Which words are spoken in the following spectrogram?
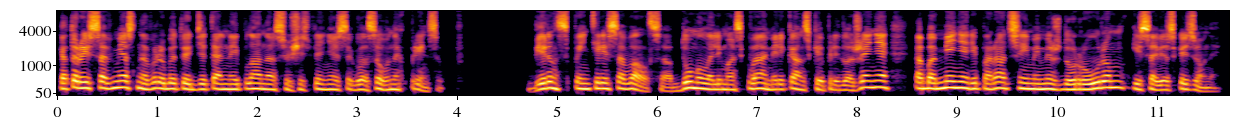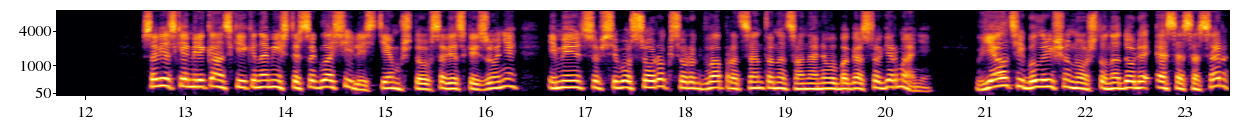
которые совместно выработают детальные планы осуществления согласованных принципов. Бирнс поинтересовался, обдумала ли Москва американское предложение об обмене репарациями между РУРом и советской зоной. Советские и американские экономисты согласились с тем, что в советской зоне имеются всего 40-42% национального богатства Германии, в Ялте было решено, что на долю СССР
